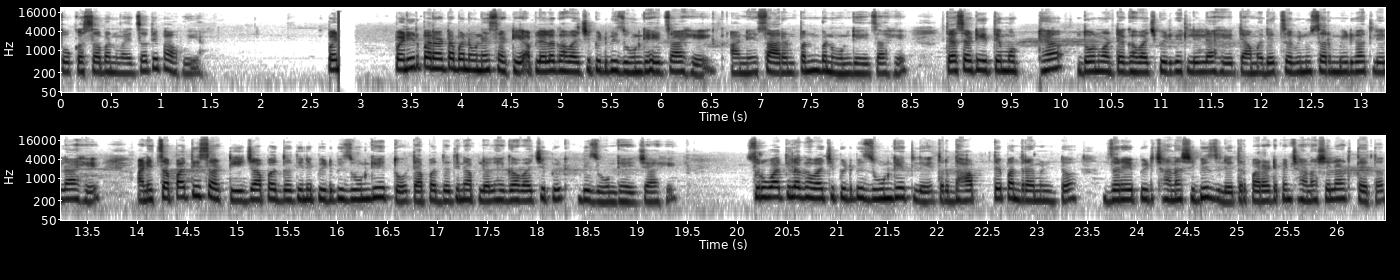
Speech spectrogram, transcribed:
तो कसा बनवायचा ते पाहूया. पनीर पराठा बनवण्यासाठी आपल्याला गव्हाचे पीठ भिजवून घ्यायचं आहे आणि सारण पण बनवून घ्यायचं आहे. त्यासाठी इथे मोठ्या दोन वाट्या गव्हाचे पीठ घेतलेले आहे. त्यामध्ये चवीनुसार मीठ घातलेलं आहे आणि चपातीसाठी ज्या पद्धतीने पीठ भिजवून घेतो त्या पद्धतीने आपल्याला हे गव्हाचे पीठ भिजवून घ्यायचे आहे. सुरुवातीला गव्हाचे पीठ भिजवून घेतले तर दहा ते पंधरा मिनटं जर हे पीठ छान असे भिजले तर पराठे पण छान असे लाटता येतात.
